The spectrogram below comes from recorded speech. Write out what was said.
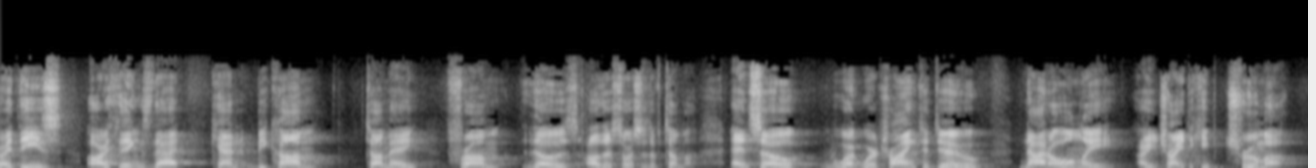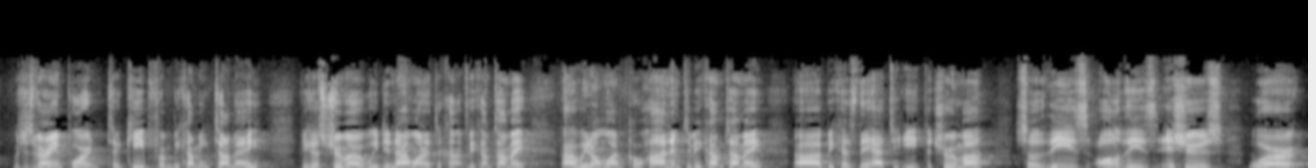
right? These are things that can become tame from those other sources of tuma. And so what we're trying to do, not only are you trying to keep truma, which is very important to keep from becoming tame, because truma we did not want it to become tame. Uh, we don't want kohanim to become tame uh, because they had to eat the truma. So these, all of these issues were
